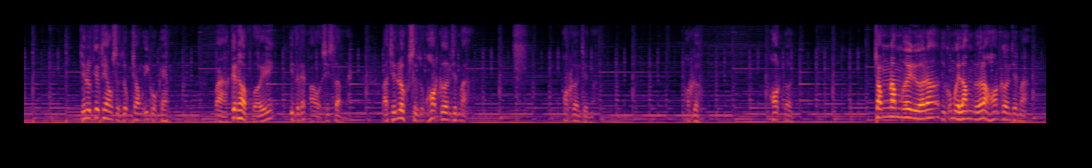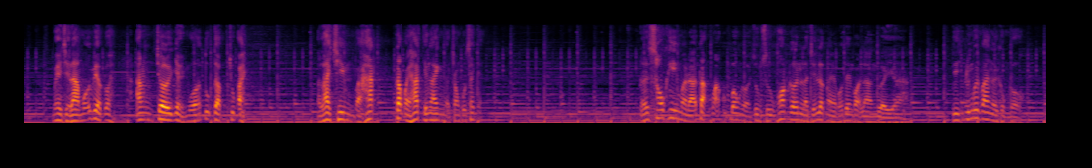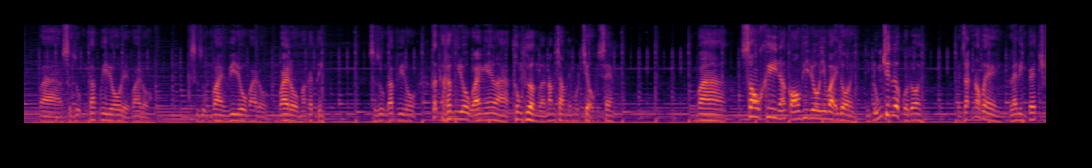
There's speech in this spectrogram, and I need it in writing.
chiến lược tiếp theo sử dụng trong EcoCamp và kết hợp với Internet Power System này là chiến lược sử dụng hot girl trên mạng. Hot girl trên mạng. Hot girl. Hot girl. Trong 50 đứa đó thì có 15 đứa là hot girl trên mạng. Mình chỉ làm mỗi việc thôi. Ăn chơi nhảy múa tụ tập chụp ảnh livestream và hát các bài hát tiếng Anh ở trong cuốn sách đấy. Đấy, sau khi mà đã tặng mã bông rồi dùng sử dụng hot girl là chiến lược này có tên gọi là người à, đứng với vai người khổng lồ và sử dụng các video để viral. Sử dụng vài video viral viral marketing. Sử dụng các video, tất cả các video của anh ấy là thông thường là 500 đến 1 triệu xem. Và sau khi đã có video như vậy rồi, thì đúng chiến lược của tôi phải dẫn nó về landing page.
